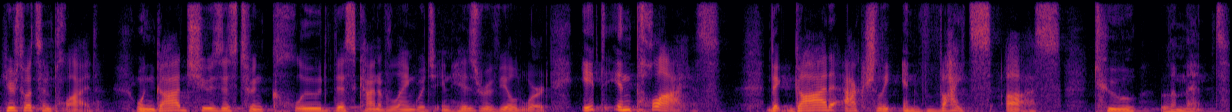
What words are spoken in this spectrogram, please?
Here's what's implied. When God chooses to include this kind of language in His revealed word, it implies that God actually invites us to lament.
